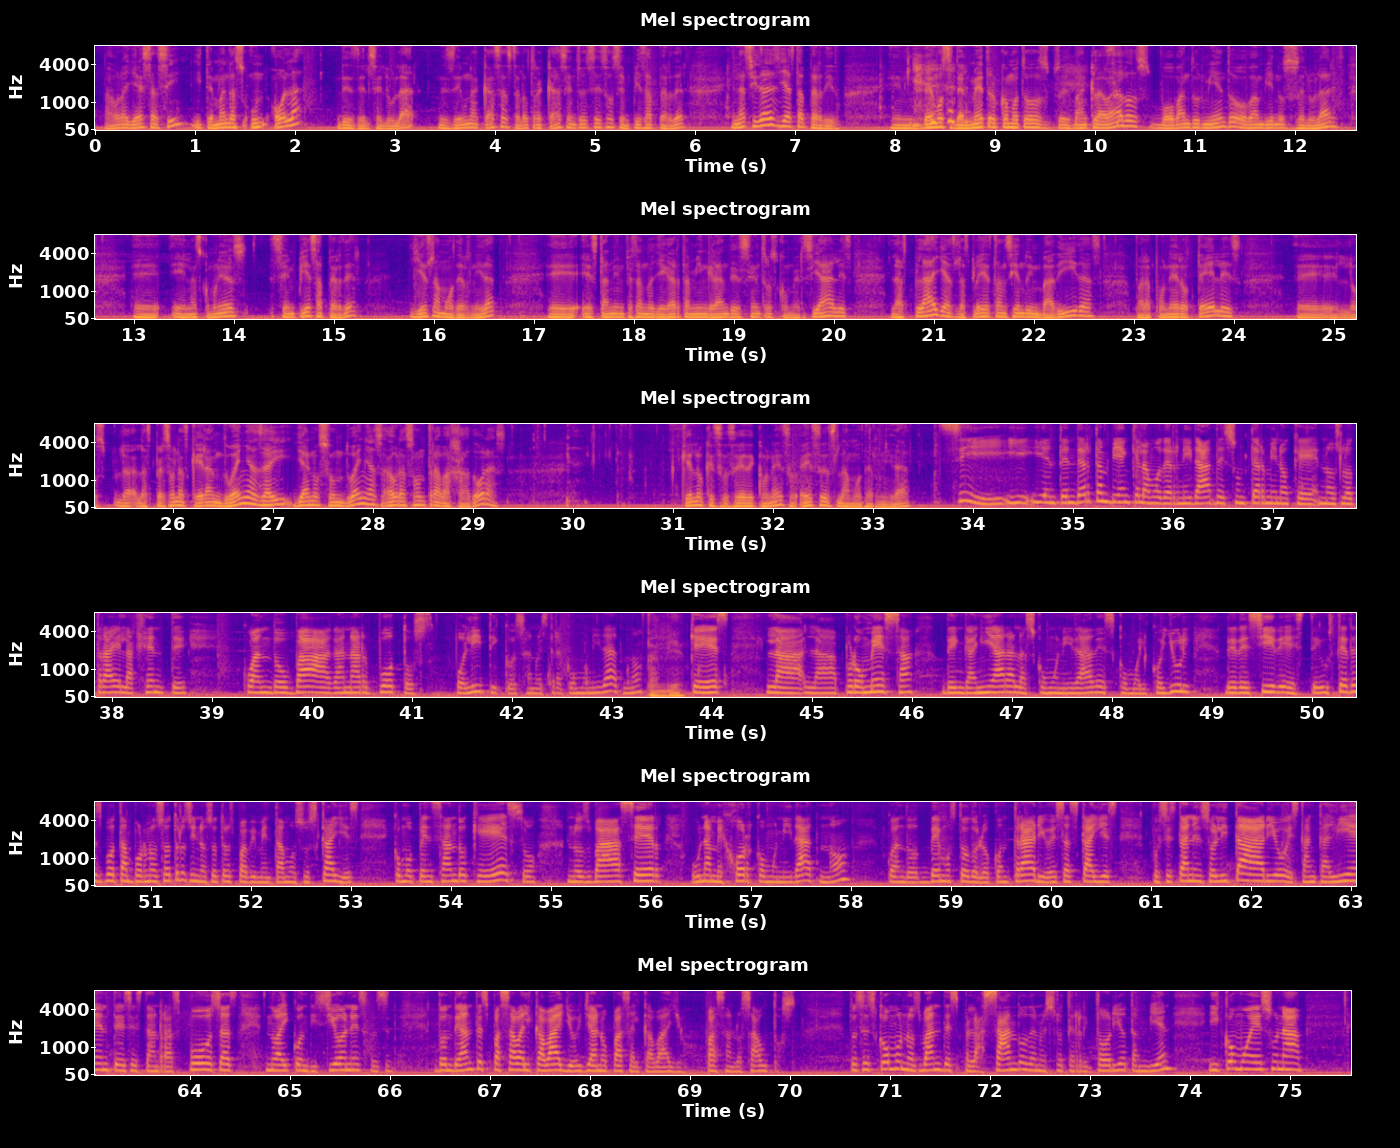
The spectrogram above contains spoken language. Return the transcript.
Ahora ya es así y te mandas un hola desde el celular, desde una casa hasta la otra casa, entonces eso se empieza a perder. En las ciudades ya está perdido. vemos en el metro cómo todos pues, van clavados, o van durmiendo, o van viendo sus celulares. Eh, en las comunidades se empieza a perder y es la modernidad. Eh, están empezando a llegar también grandes centros comerciales, las playas, las playas están siendo invadidas para poner hoteles. Eh, las personas que eran dueñas de ahí ya no son dueñas, ahora son trabajadoras. ¿Qué es lo que sucede con eso? Eso es la modernidad. Sí, y, entender también que la modernidad es un término que nos lo trae la gente cuando va a ganar votos políticos a nuestra comunidad, ¿no? También. Que es la, la, promesa de engañar a las comunidades como el Coyul, de decir, este, ustedes votan por nosotros y nosotros pavimentamos sus calles, como pensando que eso nos va a hacer una mejor comunidad, ¿no? cuando vemos todo lo contrario. Esas calles pues están en solitario, están calientes, están rasposas, no hay condiciones. Pues, donde antes pasaba el caballo, ya no pasa el caballo, pasan los autos. Entonces, cómo nos van desplazando de nuestro territorio también y cómo es una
